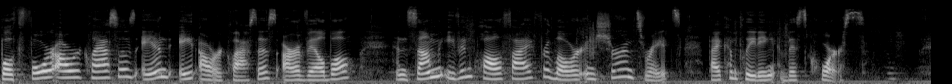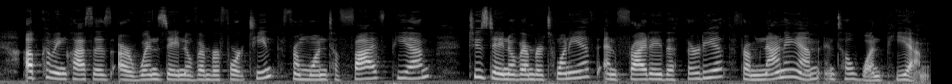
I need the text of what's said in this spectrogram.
Both four hour classes and eight hour classes are available, and some even qualify for lower insurance rates by completing this course. Upcoming classes are Wednesday, November 14th from 1 to 5 p.m., Tuesday, November 20th, and Friday the 30th from 9 a.m. until 1 p.m.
